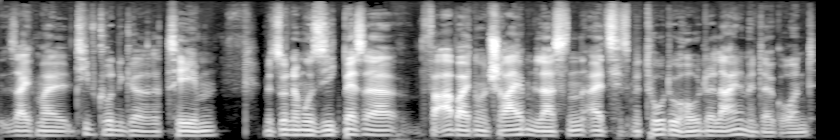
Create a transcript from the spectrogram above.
sag ich mal, tiefgründigere Themen mit so einer Musik besser verarbeiten und schreiben lassen, als jetzt mit Toto Hold Line im Hintergrund.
